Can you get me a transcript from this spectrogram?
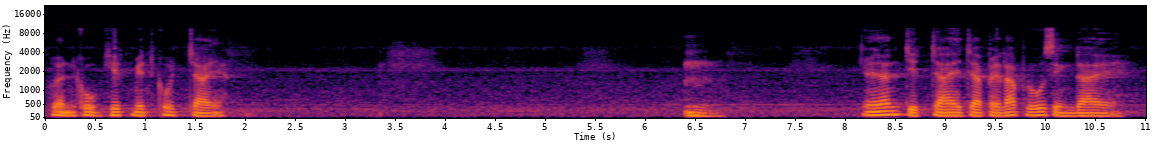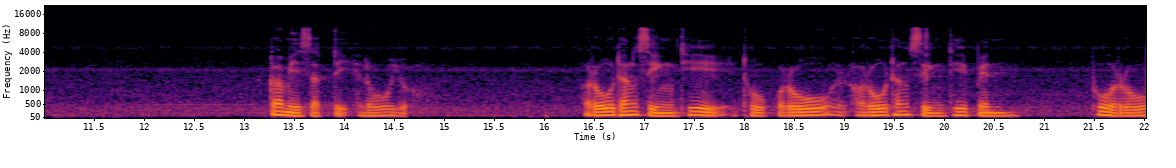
เพื่อนคู่คิดมิตรคู่ใจ ดังนั้นจิตใจจะไปรับรู้สิ่งใด ก็มีสติรู้อยู่ รู้ทั้งสิ่งที่ถูกรู้ รู้ทั้งสิ่งที่เป็นผู้รู้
